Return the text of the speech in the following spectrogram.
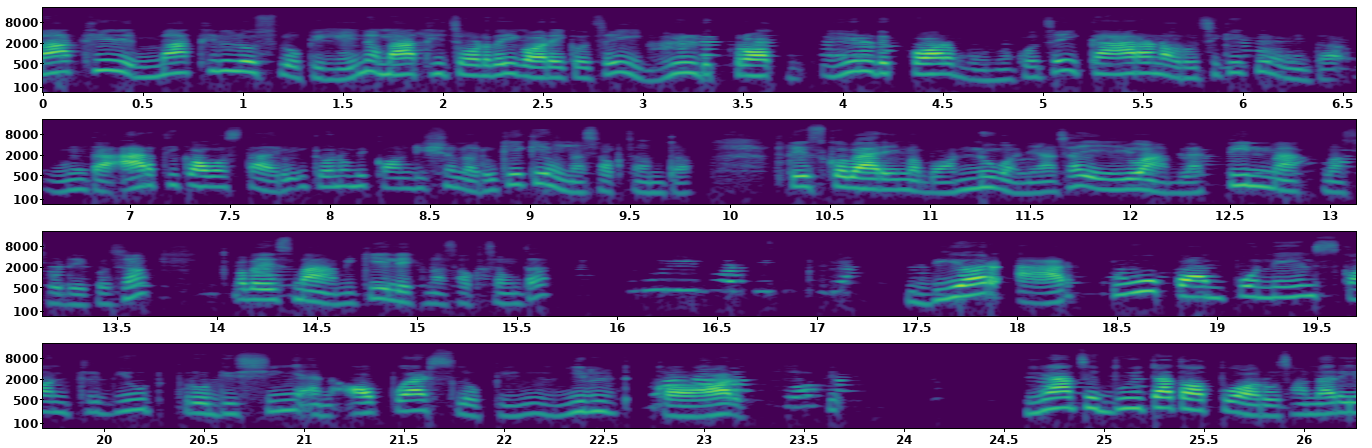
माथि माथिल्लो स्लोपिङ होइन माथि चढ्दै गरेको चाहिँ हिल्ड क्रप हिल्ड कर्भ हुनुको चाहिँ कारणहरू चाहिँ के के हुने त हुन् त आर्थिक अवस्थाहरू इकोनोमिक कन्डिसनहरू के के हुन सक्छन् त? त्यसको बारेमा भन्नु भनेको छ यो हामीलाई तिन मार्क्समा सोधेको छ। अब यसमा हामी के लेख्न सक्छौँ त? There are two components contribute producing an upward sloping yield curve. यहाँ चाहिँ दुईवटा तत्त्वहरू छन्। अरे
